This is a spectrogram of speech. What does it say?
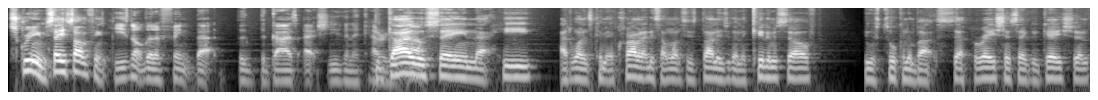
Scream, say something. he's not gonna think that the, the guy's actually gonna carry. The guy was saying that he had wanted to commit a crime like this, and once he's done, he's going to kill himself. He was talking about separation, segregation,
